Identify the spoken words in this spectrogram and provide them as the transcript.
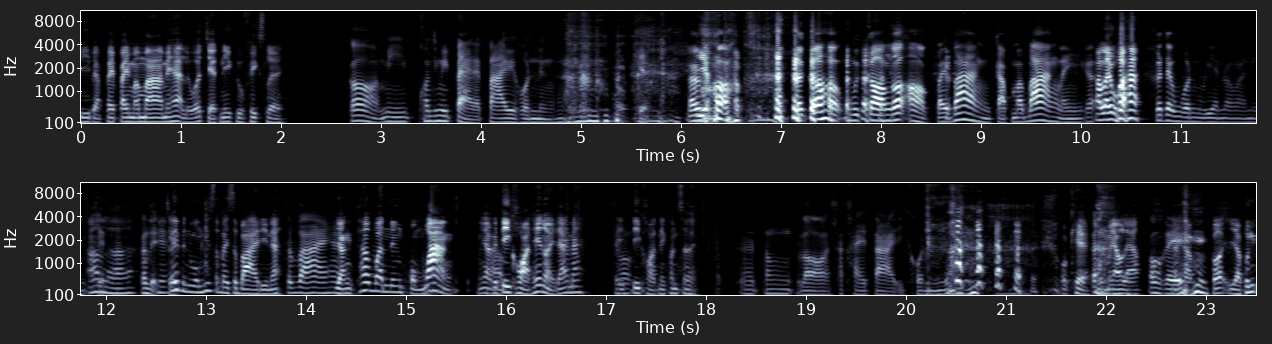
มีแบบไปไปๆมาๆไหมฮะ หรือว่า7นี่คือ fix เลย ก็มีความจริงมีแปดแต่ตายไปคนหนึ่งโอเคแล้วเยี่ยมก็ครับแล้วก็มือกลองก็ออกไปบ้างกลับมาบ้างอะไรอย่างงี้ก็อะไรวะก็จะวนเวียนประมาณนี้อ้าวเจ็ดเหรอก็เหลือโอเคเจ็ดเอ้ยเป็นวงที่สบายๆดีนะสบายฮะอย่างถ้าวันหนึ่งผมว่างผมอยากไปครับตีคอร์ดให้หน่อยได้ไหมไปก็ตีคอร์ดในคอนเสิร์ต ก็ต้องรอสักใครตายอีกคนนึงโอเค ผมไม่เอาแล้วโอเคนะครับก็อย่าเพิ่ง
